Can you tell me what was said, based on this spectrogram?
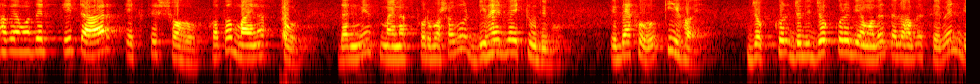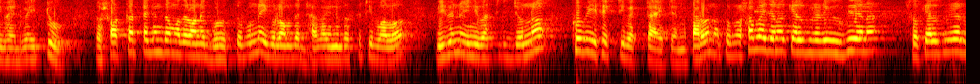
হবে আমাদের এটার এক্সের সহগ। কত? Minus four that means minus four বসাবো ডিভাইড বাই টু দিব। এ দেখো কি হয়। যোগ করে যদি যোগ করে দিই আমাদের, তাহলে হবে সেভেন ডিভাইড বাই টু তো শর্টকাটটা কিন্তু আমাদের অনেক গুরুত্বপূর্ণ। এগুলো আমাদের ঢাকা ইউনিভার্সিটি বলো, বিভিন্ন ইউনিভার্সিটির জন্য খুবই ইফেক্টিভ একটা আইটেম কারণ তোমরা সবাই যেন ক্যালকুলেটার ইউজ দিবে না। সো ক্যালকুলেটার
